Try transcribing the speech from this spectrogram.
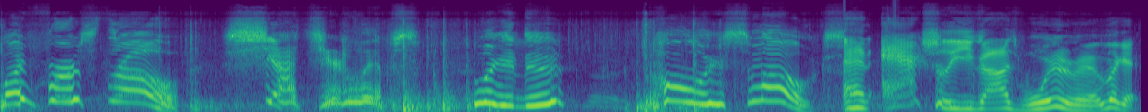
My first throw! Shut your lips. Look at dude. Holy smokes. And actually, you guys, wait a minute, look at,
